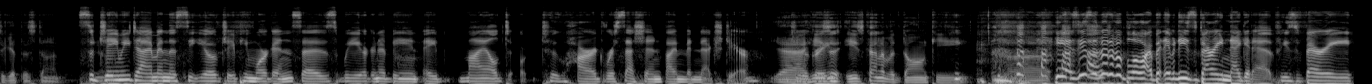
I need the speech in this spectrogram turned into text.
to get this done. So Jamie Dimon, the CEO of JP Morgan, says we are going to be in a mild to hard recession by mid next year. Yeah, he's a, he's kind of a donkey. he is. He's a bit of a blowout, but, but he's very negative. He's very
